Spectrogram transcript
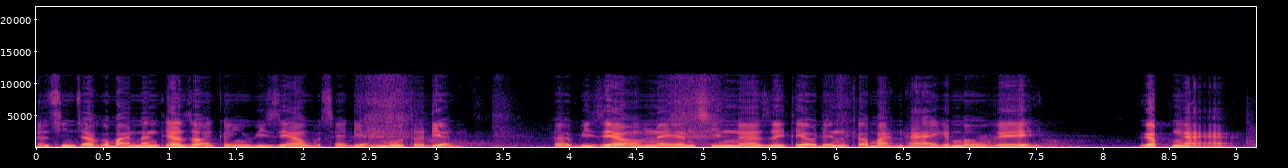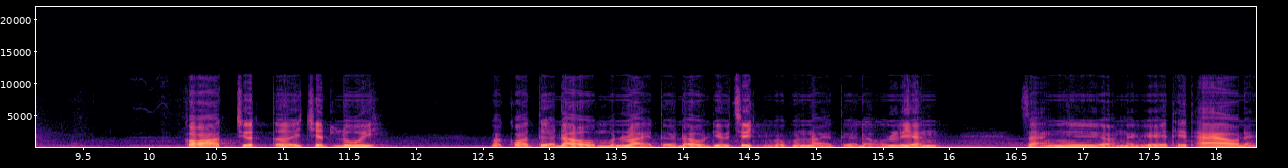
Ờ, xin chào các bạn đang theo dõi kênh video của xe điện motor điện. À, Video hôm nay em xin ờ, giới thiệu đến các bạn hai cái mẫu ghế gập ngả Có trượt tới trượt lui Và có tựa đầu, một loại tựa đầu điều chỉnh và một loại tựa đầu liền Dạng như kiểu là ghế thể thao đấy.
